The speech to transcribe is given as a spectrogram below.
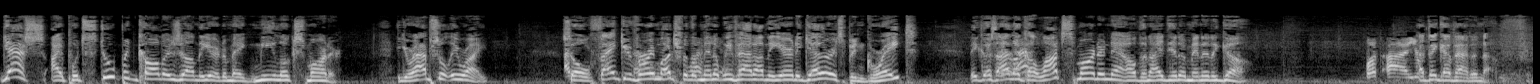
Yes, I put stupid callers on the air to make me look smarter. You're absolutely right. So thank you very much for the minute we've had on the air together. It's been great because I look a lot smarter now than I did a minute ago. But uh, I think I've had enough.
